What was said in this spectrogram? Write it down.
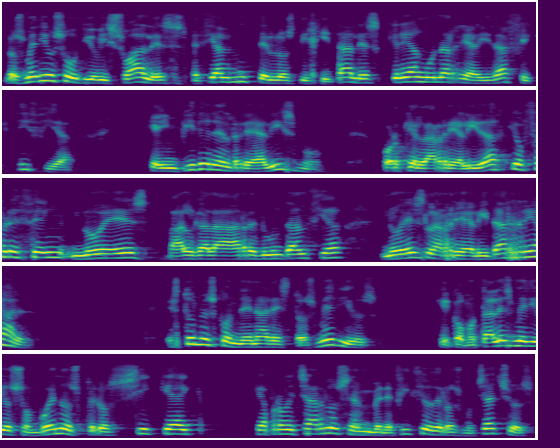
Los medios audiovisuales, especialmente los digitales, crean una realidad ficticia que impiden el realismo porque la realidad que ofrecen no es, valga la redundancia, no es la realidad real. Esto no es condenar estos medios, que como tales medios son buenos, pero sí que hay que aprovecharlos en beneficio de los muchachos,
